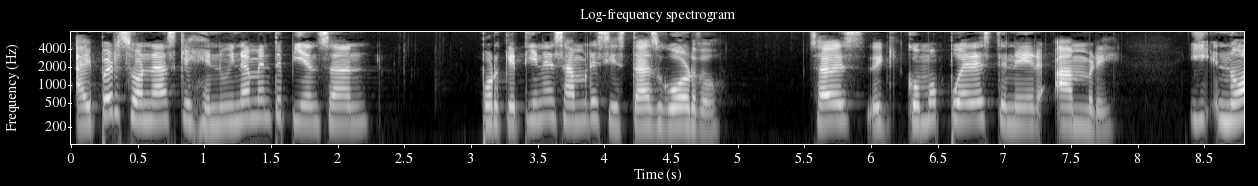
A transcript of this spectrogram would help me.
hay personas que genuinamente piensan, ¿por qué tienes hambre si estás gordo? ¿Sabes? De cómo puedes tener hambre. Y no,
